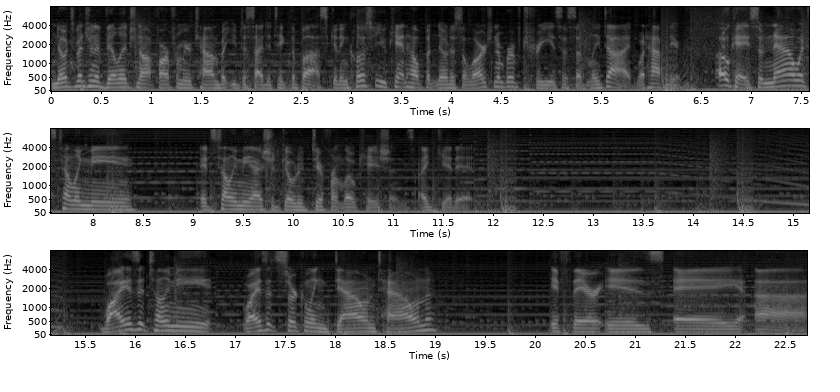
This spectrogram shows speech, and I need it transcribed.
Notes mention a village not far from your town, but you decide to take the bus. Getting closer, you can't help but notice a large number of trees have suddenly died. What happened here? Okay, so now it's telling me it's telling me I should go to different locations. I get it. Why is it telling me, why is it circling downtown if there is a, uh,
